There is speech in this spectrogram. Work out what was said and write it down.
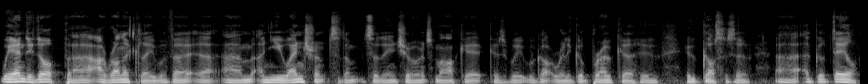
we ended up uh, ironically with a, a, um, a, new entrant to the to the insurance market because we, we got a really good broker who who got us a a good deal.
